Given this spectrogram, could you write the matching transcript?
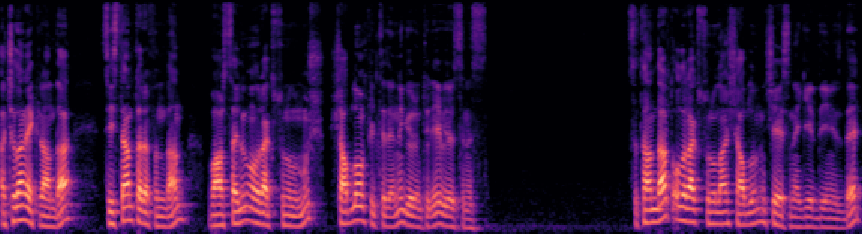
Açılan ekranda sistem tarafından varsayılan olarak sunulmuş şablon filtrelerini görüntüleyebilirsiniz. Standart olarak sunulan şablonun içerisine girdiğinizde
